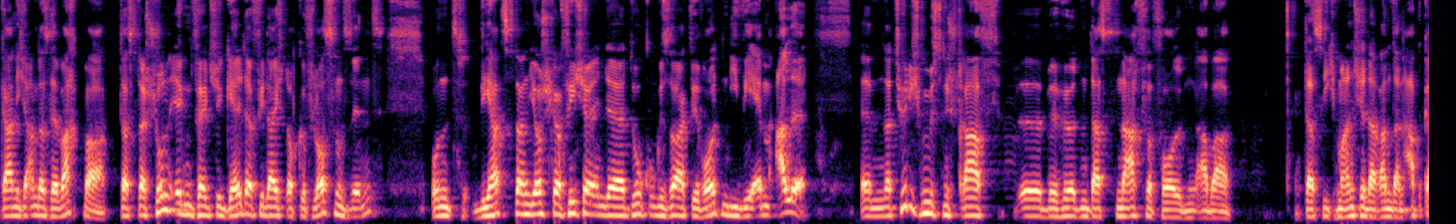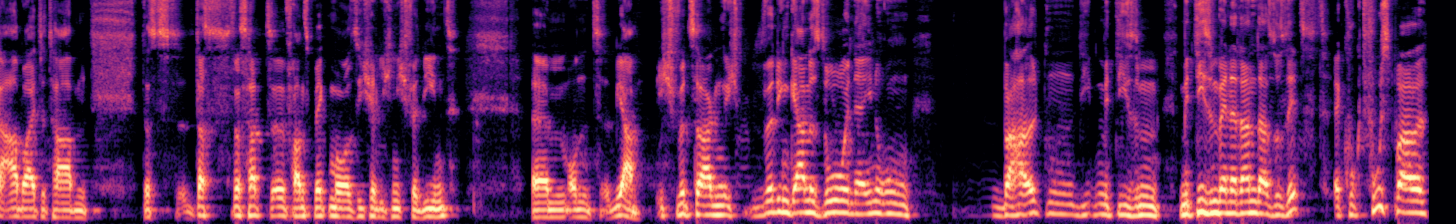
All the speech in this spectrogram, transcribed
gar nicht anders erwartbar, dass da schon irgendwelche Gelder vielleicht auch geflossen sind. Und wie hat es dann Joschka Fischer in der Doku gesagt, wir wollten die WM alle. Ähm, natürlich müssen Strafbehörden das nachverfolgen, aber dass sich manche daran dann abgearbeitet haben, das, das, das hat äh, Franz Beckenbauer sicherlich nicht verdient. Ähm, und ja, ich würde sagen, ich würde ihn gerne so in Erinnerung behalten, die, mit diesem, mit diesem, wenn er dann da so sitzt, er guckt Fußball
